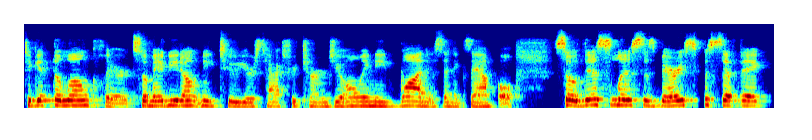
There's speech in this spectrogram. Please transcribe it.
to get the loan cleared. So maybe you don't need two years tax returns, you only need one as an example. So this list is very specific.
